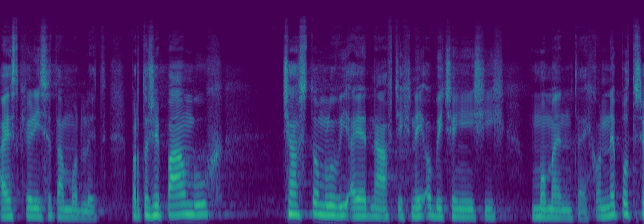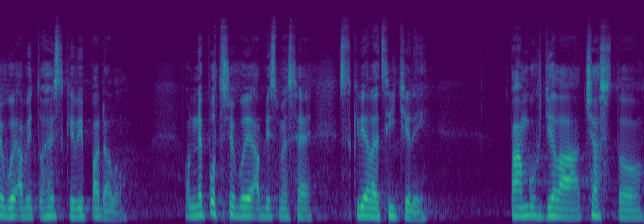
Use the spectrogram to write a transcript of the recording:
a je skvělý se tam modlit. Protože Pán Bůh často mluví a jedná v těch nejobyčejnějších momentech. On nepotřebuje, aby to hezky vypadalo. On nepotřebuje, aby jsme se skvěle cítili. Pán Bůh dělá často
